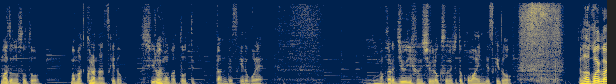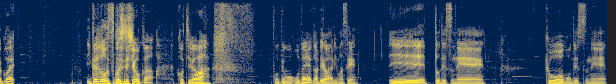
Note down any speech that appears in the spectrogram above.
窓の外、まあ、真っ暗なんですけど白いもんが通ってたんですけどこれ。今から12分収録するのちょっと怖いんですけど。あ怖い怖い怖い。いかがお過ごしでしょうか？こちらはとても穏やかではありません。えー、っとですね。今日もですね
